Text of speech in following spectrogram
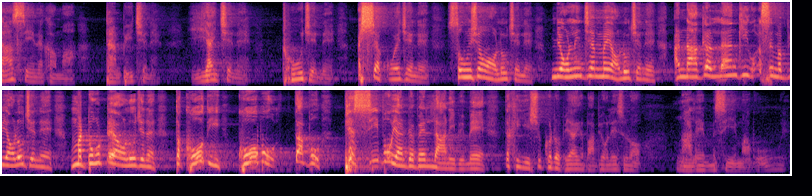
ရားစီရင်တဲ့အခါမှာဒဏ်ပေးခြင်းတယ် ရိုက်ခြင်းတယ်ထိုးခြင်းတယ်အဆက်ကွဲခြင်းတယ်ဆုံးရှုံးအောင်လုပ်ခြင်းတယ်မျောလင်းချက်မဲ့အောင်လုပ်ခြင်းတယ်အနာဂတ်လမ်းကြီးကိုအစင်မပြောင်းလုပ်ခြင်းတယ်မတိုးတက်အောင်လုပ်ခြင်းတယ်တခိုးသည်ခိုးဖို့တတ်ဖို့ဖြစ်စည်းဖို့ရန်အတွက်ပဲလာနေပြီမဲ့သခင်ယေရှုခရစ်တော်ဘုရားကပြောလဲဆိုတော့ငါလည်းမစီရင်ပါဘူးတဲ့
